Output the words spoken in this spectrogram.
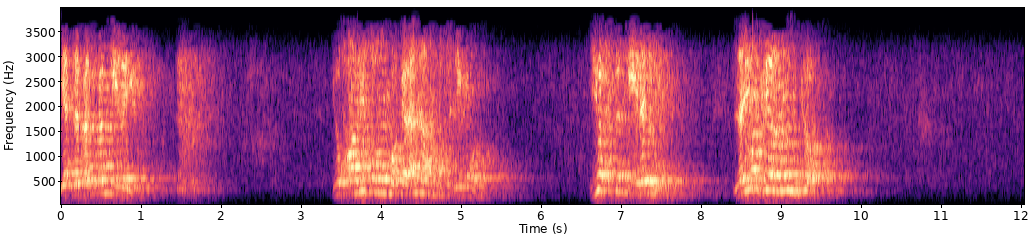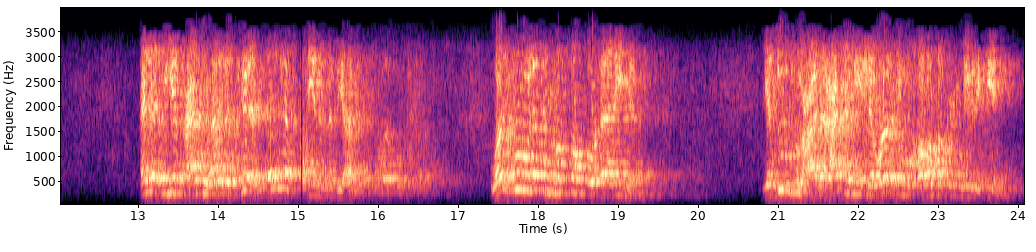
يتبسم إليه. يخالطهم وكأنهم مسلمون. يحسن إليه لا ينكر المنكر. الذي يفعل هذا الفعل لم يفعل النبي عليه الصلاة والسلام. واذكروا لكم نصا قرآنيا يدل على عدم جواز مخالطة المشركين.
